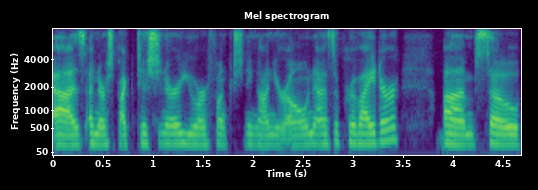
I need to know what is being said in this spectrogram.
as a nurse practitioner, you are functioning on your own as a provider. Um, so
